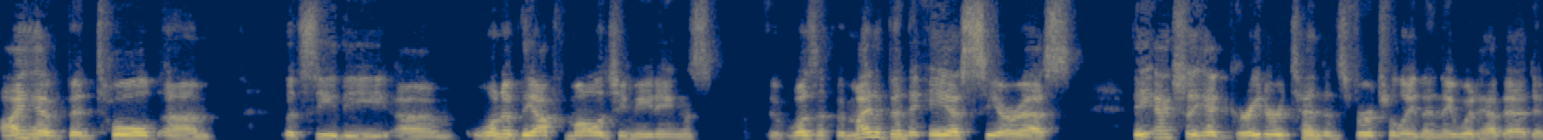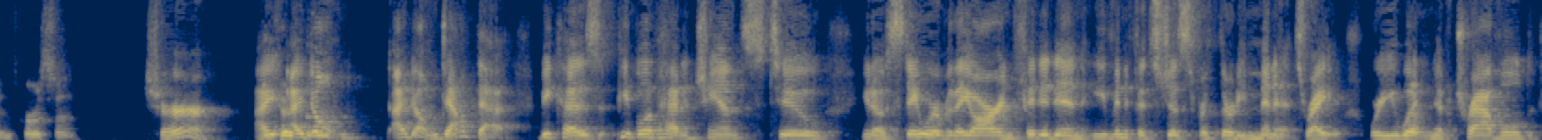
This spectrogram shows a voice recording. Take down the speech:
I have been told, um, let's see, the um, one of the ophthalmology meetings, it wasn't, it might have been the ASCRS. They actually had greater attendance virtually than they would have had in person. Sure. I, I don't I don't doubt that because people have had a chance to, you know, stay wherever they are and fit it in, even if it's just for 30 minutes, right? Where you wouldn't have traveled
